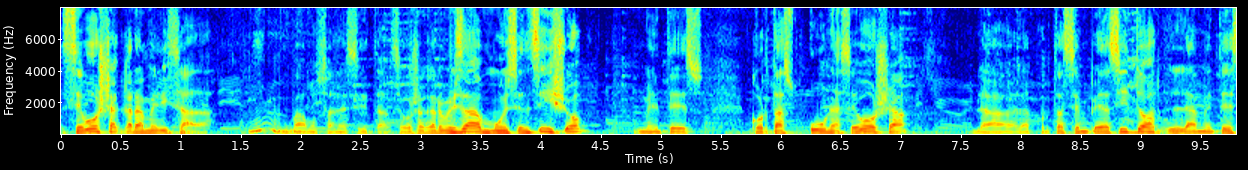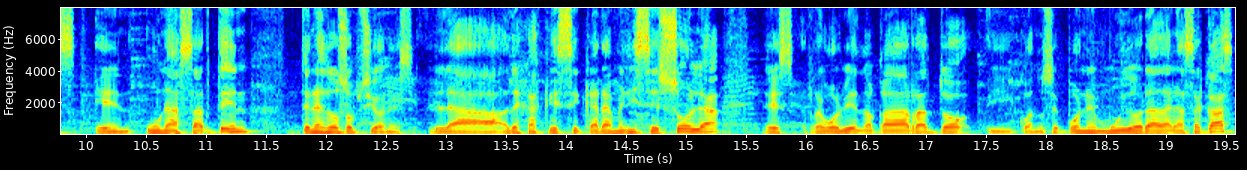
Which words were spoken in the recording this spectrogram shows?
cebolla caramelizada. Mm. Vamos a necesitar. Cebolla caramelizada, muy sencillo. Metes, cortás una cebolla, la, la cortás en pedacitos, la metes en una sartén. Tenés dos opciones. La dejás que se caramelice sola, es revolviendo a cada rato y cuando se pone muy dorada la sacás.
